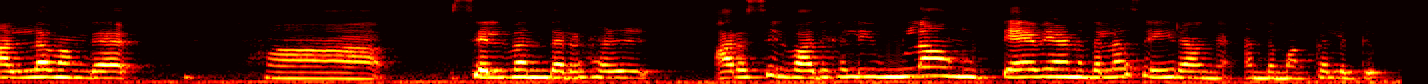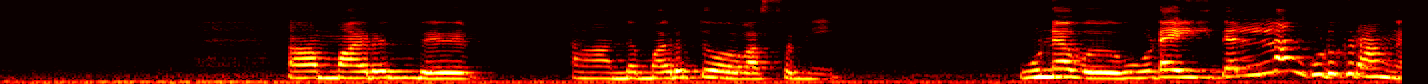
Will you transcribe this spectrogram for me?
நல்லவங்க செல்வந்தர்கள் அரசியல்வாதிகள் இவங்களாம் அவங்களுக்கு தேவையானதெல்லாம் செய்கிறாங்க அந்த மக்களுக்கு. மருந்து அந்த மருத்துவ வசதி உணவு உடை இதெல்லாம் கொடுக்குறாங்க.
